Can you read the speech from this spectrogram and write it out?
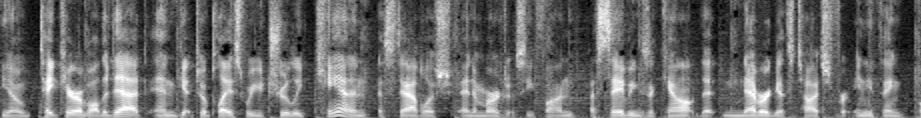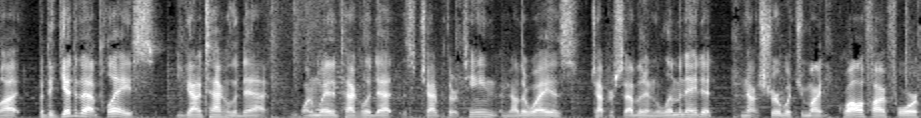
you know, take care of all the debt and get to a place where you truly can establish an emergency fund, a savings account that never gets touched for anything but. But to get to that place, you got to tackle the debt. One way to tackle the debt is chapter 13. Another way is chapter 7 and eliminate it. Not sure what you might qualify for.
